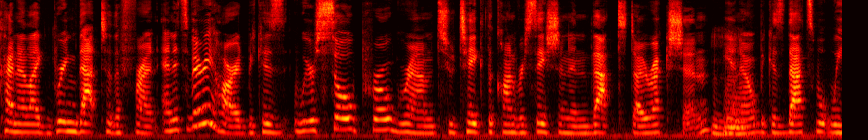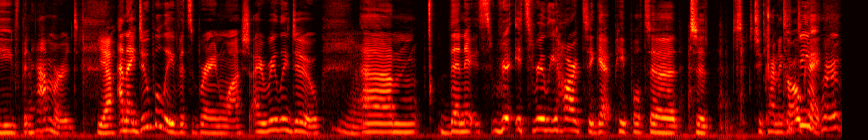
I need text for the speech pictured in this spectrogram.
kind of like bring that to the front. And it's very hard because we're so programmed to take the conversation in that direction, you know, because that's what we've been hammered. Mm-hmm. Yeah. And I do believe it's brainwash. I really do. Um, then it's re- it's really hard to get people to to to kind of go, okay,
